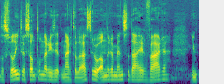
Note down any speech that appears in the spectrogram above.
dat is wel interessant om daar eens naar te luisteren, hoe andere mensen dat ervaren. In,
